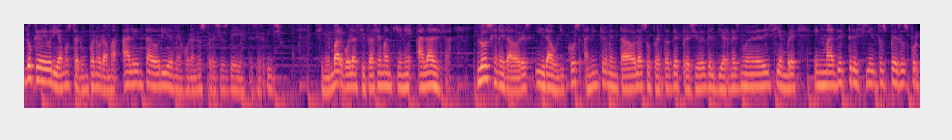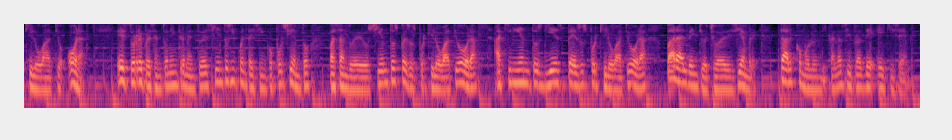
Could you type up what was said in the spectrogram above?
lo que debería mostrar un panorama alentador y de mejora en los precios de este servicio. Sin embargo, la cifra se mantiene al alza. Los generadores hidráulicos han incrementado las ofertas de precio desde el viernes 9 de diciembre en más de 300 pesos por kilovatio hora. Esto representa un incremento de 155%, pasando de 200 pesos por kilovatio hora a 510 pesos por kilovatio hora para el 28 de diciembre, tal como lo indican las cifras de XM.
